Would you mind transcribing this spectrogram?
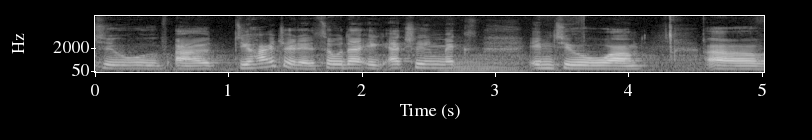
to uh, dehydrate it so that it actually mix Mm. into um, uh,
